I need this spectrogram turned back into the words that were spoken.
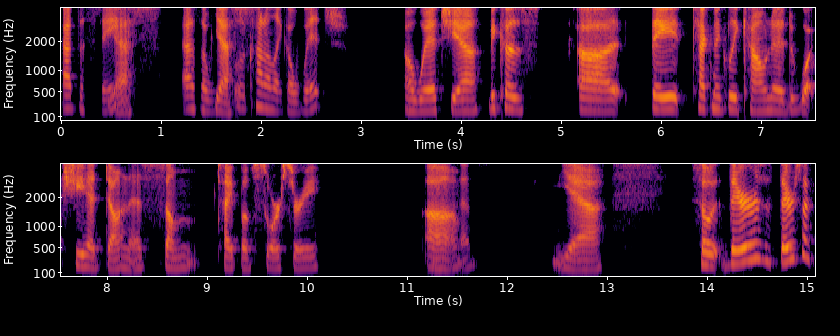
at the stake yes. as a Yes. kind of like a witch A witch, yeah, because uh they technically counted what she had done as some type of sorcery. makes Um sense yeah. So there's there's a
